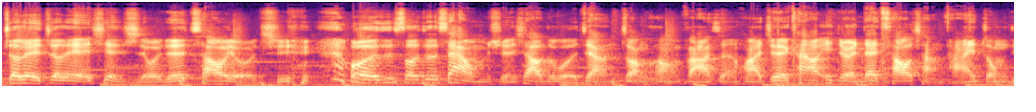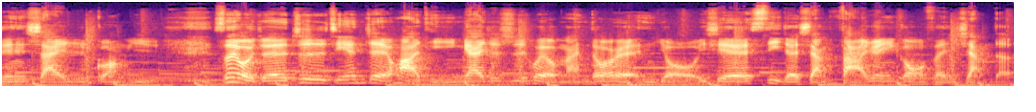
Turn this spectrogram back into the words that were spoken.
这类这类的现实，我觉得超有趣。或者是说，就像我们学校如果这样状况发生的话，就会看到一堆人在操场躺在中间晒日光浴。所以我觉得，就是今天这个话题，应该就是会有蛮多人有一些自己的想法，愿意跟我分分享的。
